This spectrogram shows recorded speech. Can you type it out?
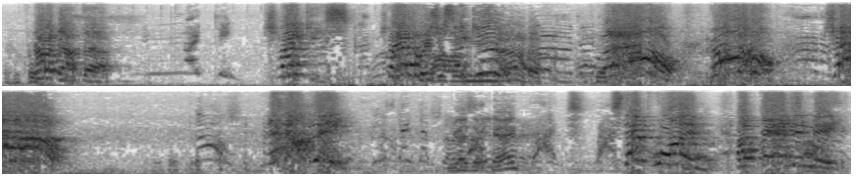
the that. Forgot about that. Nike. Shnikes! Shadow, he's just like you! No! No! Shadow! Help me! You escaped the You guys okay? Run, run. Step one! Abandon me!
